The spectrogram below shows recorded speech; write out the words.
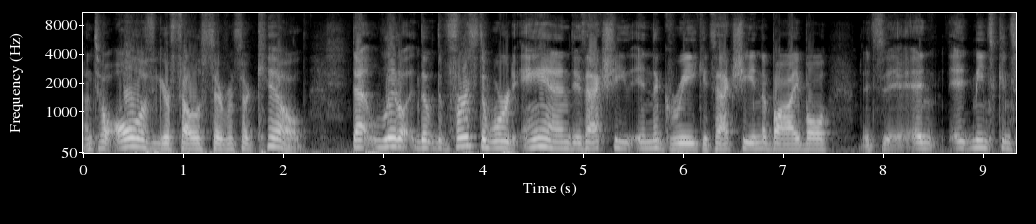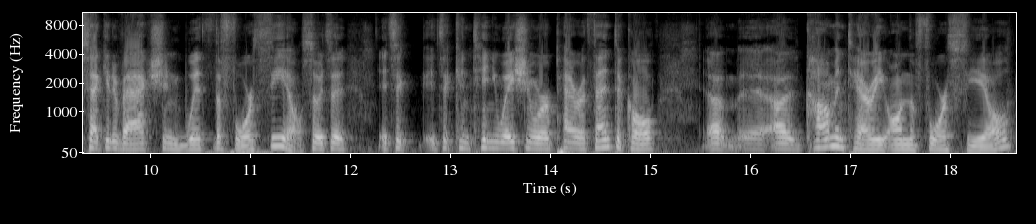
until all of your fellow servants are killed. That little, the, the first the word and is actually in the Greek, it's actually in the Bible. It's and it means consecutive action with the fourth seal. So it's a it's a it's a continuation or a parenthetical um, uh, commentary on the fourth seal,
